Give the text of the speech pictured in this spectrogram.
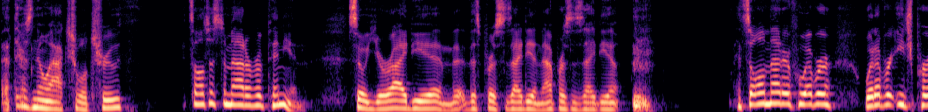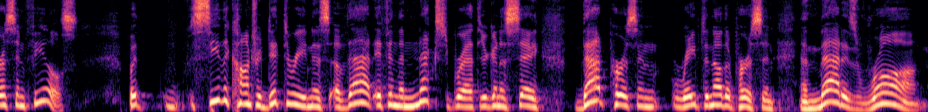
that there's no actual truth. It's all just a matter of opinion. So your idea and th- this person's idea and that person's idea It's all a matter of whoever, whatever each person feels. But see the contradictoriness of that if in the next breath you're going to say, that person raped another person and that is wrong.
